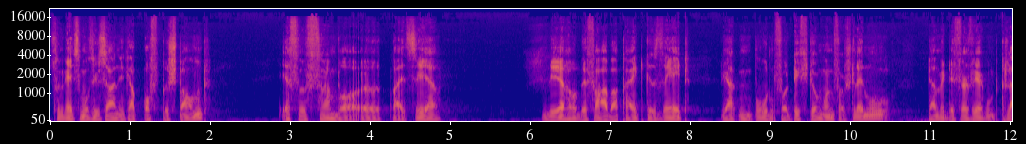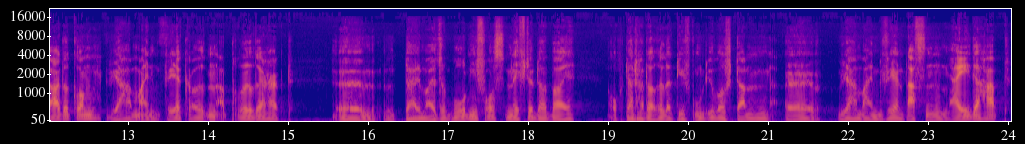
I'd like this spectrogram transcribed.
zunächst muss ich sagen, ich habe oft gestaunt. Erstens haben wir äh, bei sehr schwerer Befahrbarkeit gesät. Wir hatten Bodenverdichtung und Verschlemmung damit ist er sehr gut klargekommen. Wir haben einen sehr kalten April gehabt, äh, teilweise Bodenfrostnächte dabei. Auch das hat er relativ gut überstanden. Äh, wir haben einen sehr nassen Mai gehabt,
